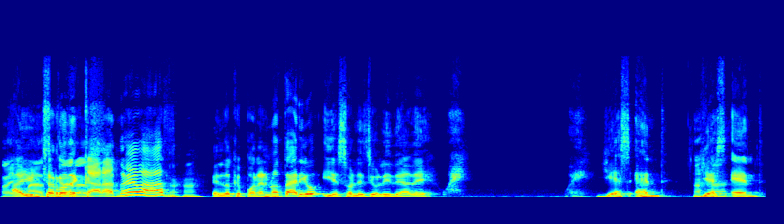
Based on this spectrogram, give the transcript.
Hay hay, un chorro de caras. nuevas. Ajá. Es lo que pone el notario y eso les dio la idea de, güey, güey, yes and, Ajá. yes and.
